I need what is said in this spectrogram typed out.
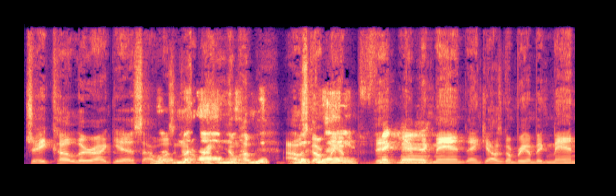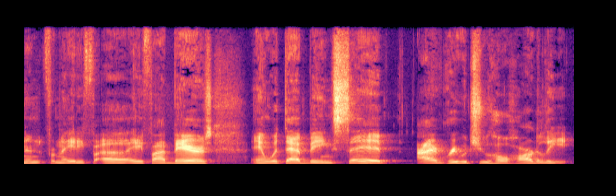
Jay Cutler, I guess. I was M- going to bring uh, him up. I was going to bring up McMahon. Vic, McMahon. McMahon. Thank you. I was going to bring up McMahon and from the 80, uh, 85 Bears. And with that being said, I agree with you wholeheartedly,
